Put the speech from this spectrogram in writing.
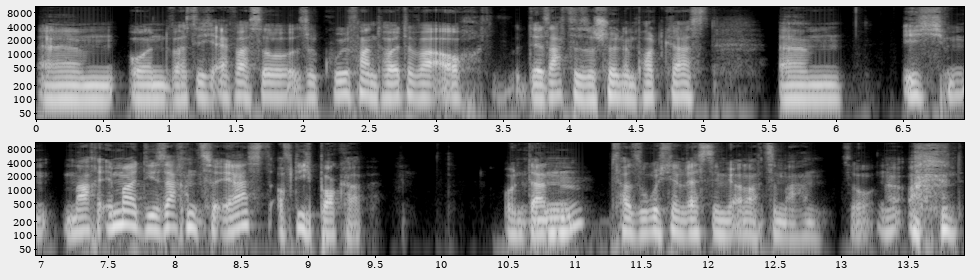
Ähm, und was ich einfach so, so cool fand heute war auch, der sagte so schön im Podcast, ähm, ich mache immer die Sachen zuerst, auf die ich Bock hab. Und dann mhm. versuche ich den Rest irgendwie auch noch zu machen. So, ne? Und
